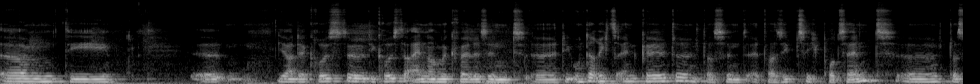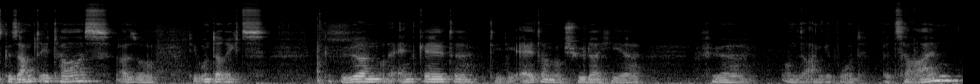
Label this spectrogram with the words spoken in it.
ähm, die, äh, ja, der größte, die größte Einnahmequelle sind äh, die Unterrichtsentgelte. Das sind etwa 70 Prozent äh, des Gesamtetats, also die Unterrichtsgebühren oder Entgelte, die die Eltern und Schüler hier für unser Angebot bezahlen.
